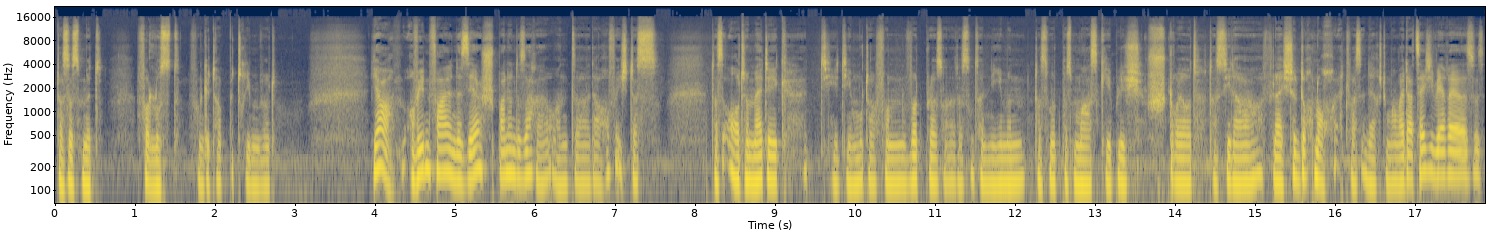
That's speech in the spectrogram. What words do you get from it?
dass es mit Verlust von GitHub betrieben wird. Ja, auf jeden Fall eine sehr spannende Sache und äh, da hoffe ich, dass dass Automatic, die, die Mutter von WordPress oder das Unternehmen, das WordPress maßgeblich steuert, dass sie da vielleicht doch noch etwas in der Richtung machen. Weil tatsächlich wäre es,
